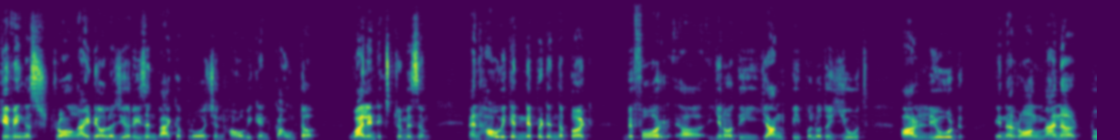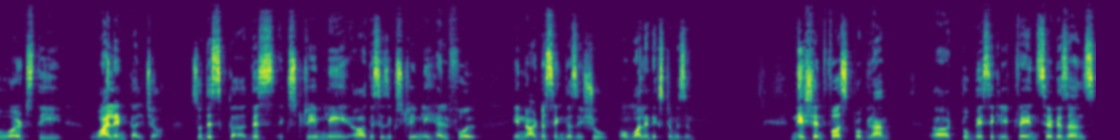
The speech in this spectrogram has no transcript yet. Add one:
giving a strong ideology, a reason-back approach on how we can counter violent extremism and how we can nip it in the bud before uh, the young people or the youth are lured in a wrong manner towards the violent culture. So uh, uh, this is extremely helpful in addressing this issue of hmm. violent extremism. Nation First program uh, to basically train citizens,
